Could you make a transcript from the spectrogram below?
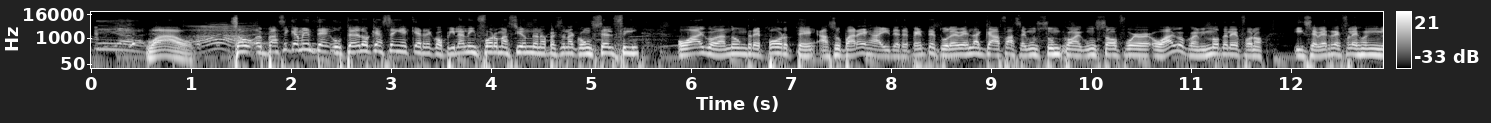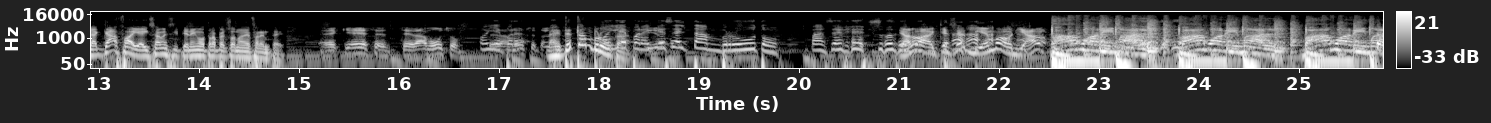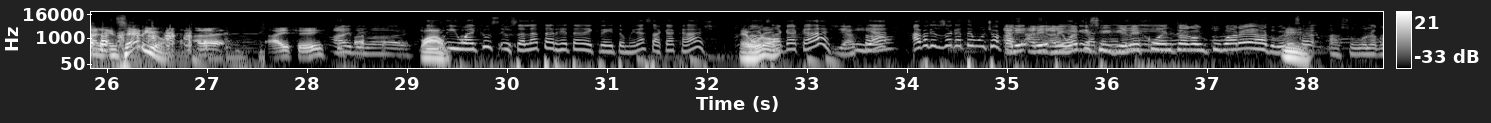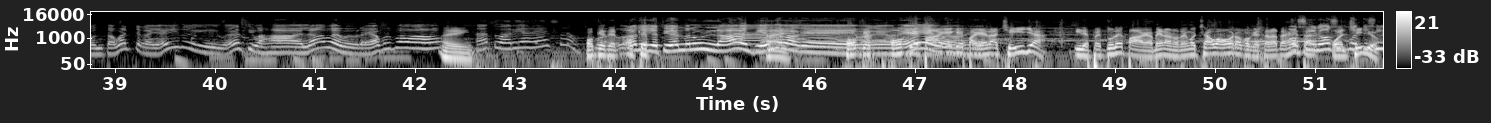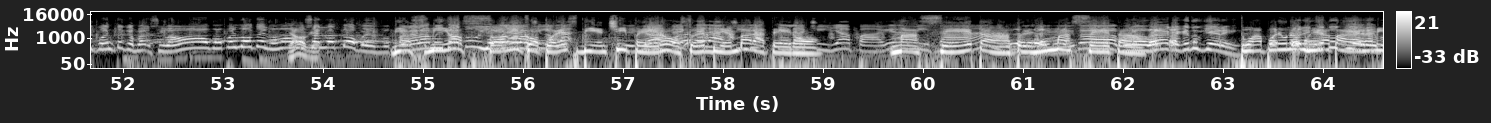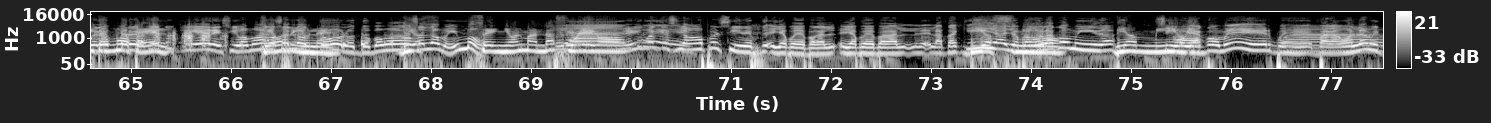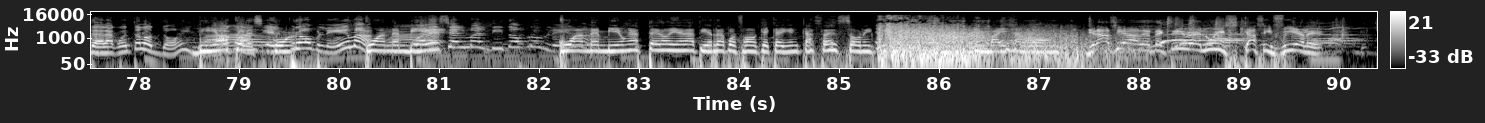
Wow. So, básicamente, ustedes lo que hacen es que recopilan la información de una persona con un selfie o algo, dando un reporte a su pareja y de repente tú le ves las gafas, hacen un zoom con algún software o algo con el mismo teléfono y se ve reflejo en las gafas y ahí saben si tienen otra persona de frente. Es que se, se da mucho. Oye, se da pero- mucho. La gente es tan bruta. Oye, pero hay que ser tan bruto para hacer eso. de Ya lo hay que ser bien, ya. Vamos animal, vamos animal, vamos animal. ¿En serio? A ver, Ahí sí. Ay, mi madre. Wow. Igual que us- usar la tarjeta de crédito. Mira, saca cash. Seguro. No, saca cash. Ya y está. ya. Ah, porque tú sacaste mucho cash. Al, al- Ah, al igual que si tienes dinero. cuenta con tu pareja, tú vienes Mm. a, a subir una cuenta aparte, calladito, y ves si vas a la me brega por para abajo. Ah, ¿tú harías eso? O que te- Bueno, o que- yo estoy dándole un lado, ¿entiendes? Ay. Para que, o que, para o que bregue, pague, que pague la chilla y después tú le pagas. Mira, no tengo chavo ahora porque está la O tarjeta si no, o el 50 y chillo. 50, que si vamos, vamos por el motel, vamos Ya a usar los dos, pues paga Dios la mío, mitad tú y yo pago la Sónico, mitad. tú eres bien chipero, Es eres la bien chilla- baratero. Que la chilla pague la Maceta, tú eres un Pero maceta. ve acá, ¿qué tú quieres? Tú vas a poner una Pero, ¿y mujer a pagar la mitad Pero- un pero, motel. ¿Qué tú quieres? Si vamos a gozar los dos, los dos vamos a gozar lo mismo. Señor, manda fuego. Es igual que si vamos por el cine, ella puede pagar, ella puede pagar la taquilla, yo pago la comida. Dios Si mío. voy a comer, pues eh, pagamos la mitad de la cuenta los dos y ya. Dios, ¿Cuál es el problema? cuando envíe- ¿Cuál es el maldito problema? Cuando envíe un asteroide a la Tierra, por favor, que caiga en casa de Sonic en Bayamón. Gracias, detective Luis, casi fieles.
